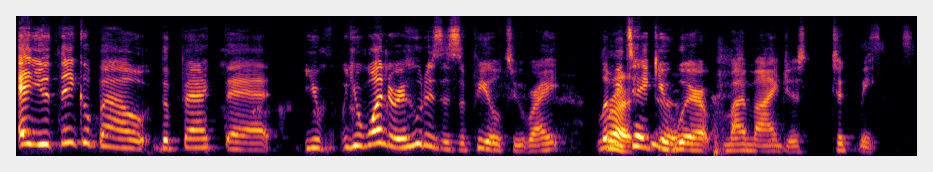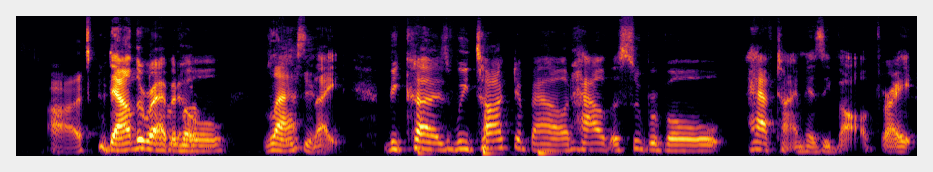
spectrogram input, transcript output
And you think about the fact that you you're wondering who does this appeal to, right? Let right, me take yeah. you where my mind just took me. All right. Down the rabbit hole last yeah. night because we talked about how the Super Bowl halftime has evolved, right?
